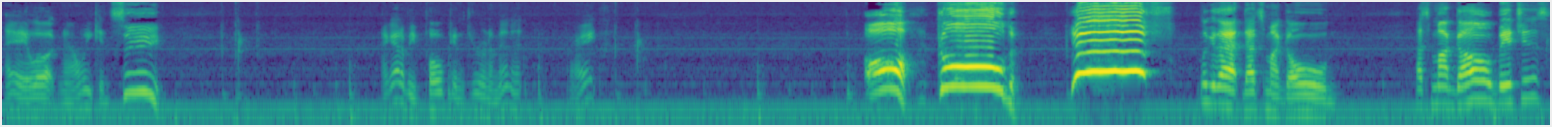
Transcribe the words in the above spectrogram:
Hey, look, now we can see! I gotta be poking through in a minute, right? Oh! Gold! Yes! Look at that. That's my gold. That's my goal, bitches.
